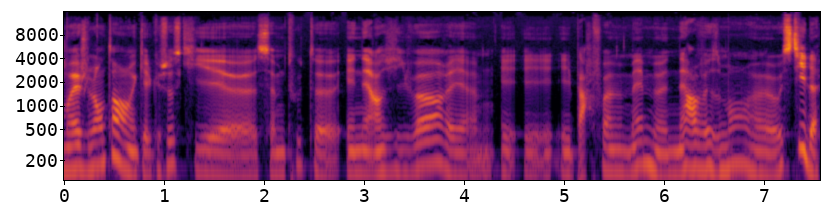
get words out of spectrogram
moi, je l'entends, hein, quelque chose qui est, euh, somme toute, euh, énergivore et, euh, et, et- et parfois même nerveusement euh, hostile.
